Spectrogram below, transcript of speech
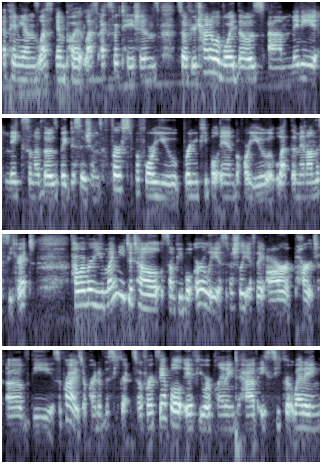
opinions, less input, less expectations. So if you're trying to avoid those, um, maybe make some of those big decisions first before you bring people in, before you let them in on the secret. However, you might need to tell some people early, especially if they are part of the surprise or part of the secret. So for example, if you were planning to have a secret wedding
